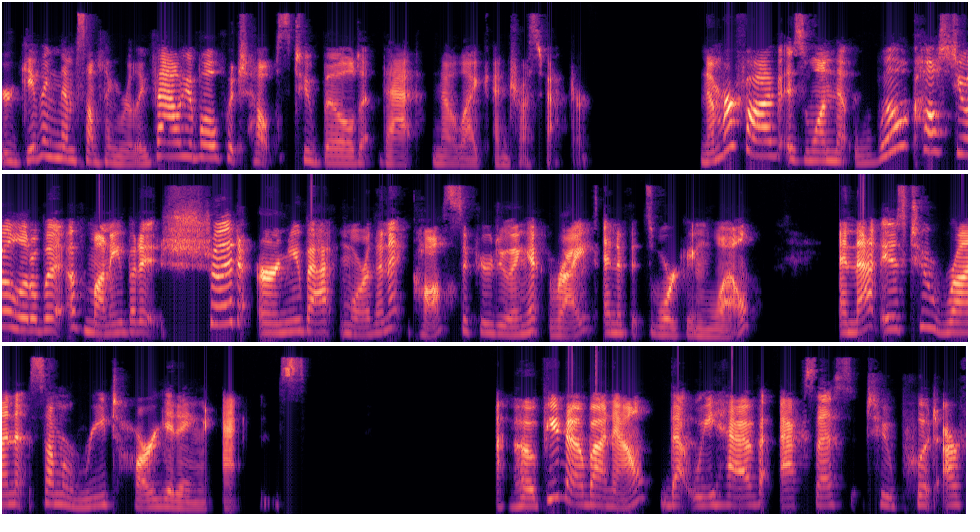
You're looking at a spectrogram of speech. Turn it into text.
You're giving them something really valuable, which helps to build that know, like, and trust factor. Number five is one that will cost you a little bit of money, but it should earn you back more than it costs if you're doing it right and if it's working well. And that is to run some retargeting ads. Hope you know by now that we have access to put our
